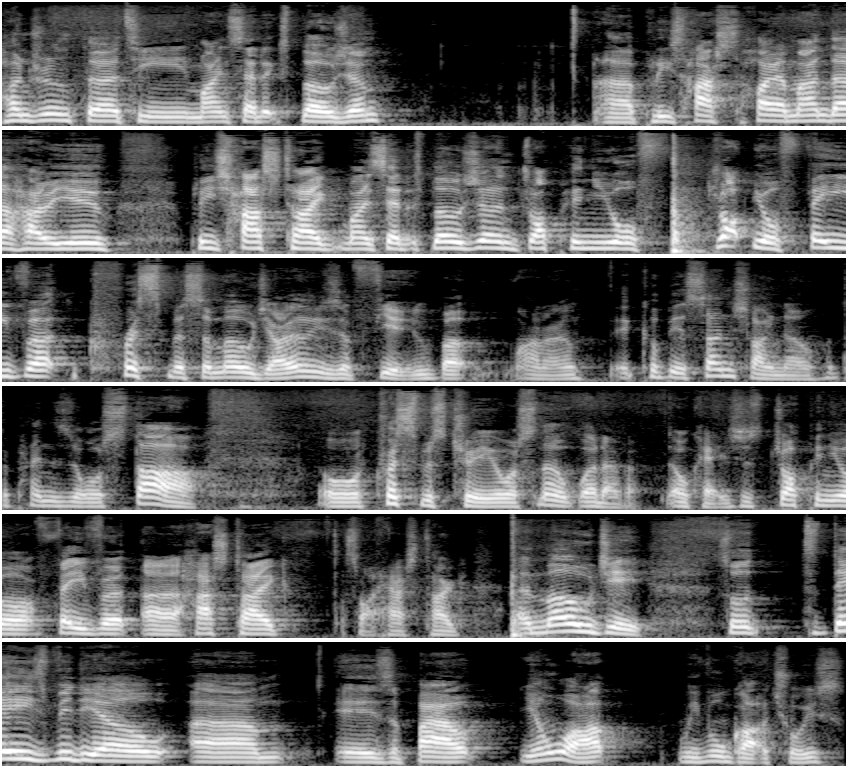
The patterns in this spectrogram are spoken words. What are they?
113, Mindset Explosion. Uh, please hash hi Amanda, how are you? Please hashtag Mindset Explosion. Drop in your drop your favorite Christmas emoji. I only use a few, but I don't know. It could be a sunshine though. It depends, or a star, or a Christmas tree, or snow, whatever. Okay, just drop in your favorite uh, hashtag. Sorry, hashtag emoji. So today's video um, is about, you know what? We've all got a choice.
